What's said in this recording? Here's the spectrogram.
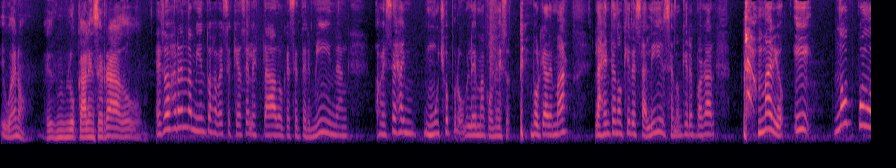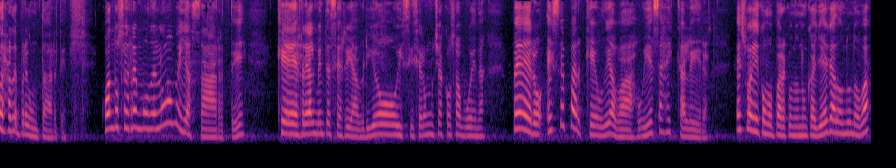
Y bueno, es un local encerrado. Esos arrendamientos a veces que hace el Estado, que se terminan, a veces hay mucho problema con eso, porque además la gente no quiere salirse, no quiere pagar. Mario, y no puedo dejar de preguntarte, cuando se remodeló Bellas Artes, que realmente se reabrió y se hicieron muchas cosas buenas, pero ese parqueo de abajo y esas escaleras, eso ahí como para que uno nunca llegue a donde uno va,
